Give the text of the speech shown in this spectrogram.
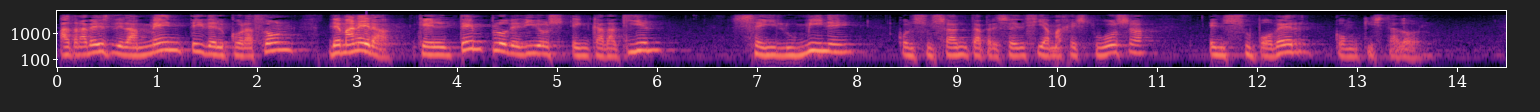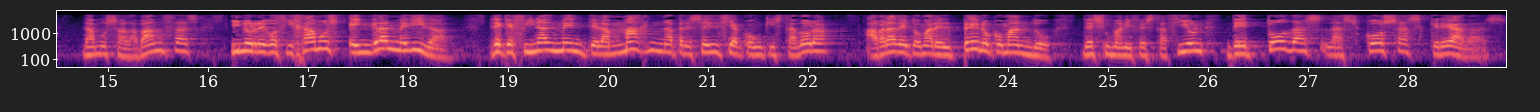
a través de la mente y del corazón, de manera que el templo de Dios en cada quien se ilumine con su santa presencia majestuosa en su poder conquistador. Damos alabanzas y nos regocijamos en gran medida de que finalmente la magna presencia conquistadora habrá de tomar el pleno comando de su manifestación de todas las cosas creadas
